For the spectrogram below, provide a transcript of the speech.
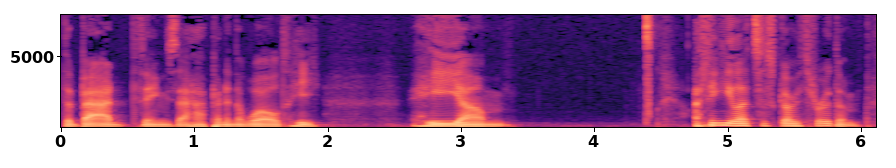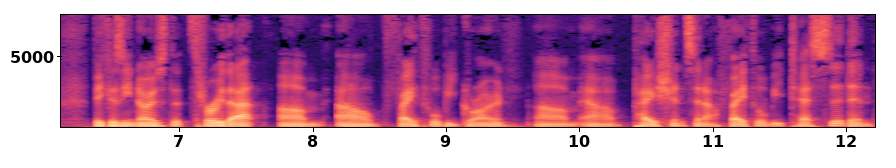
the bad things that happen in the world he he um I think he lets us go through them because he knows that through that, um, our faith will be grown, um, our patience and our faith will be tested, and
